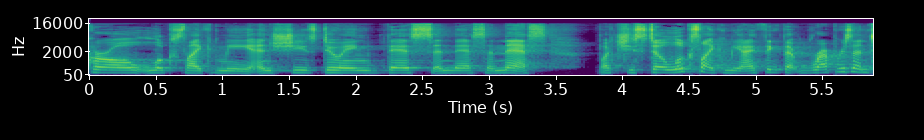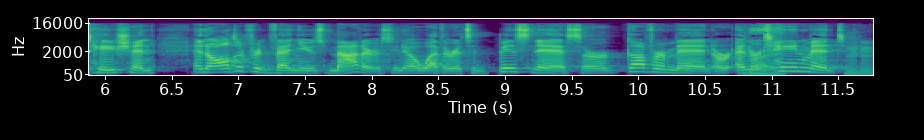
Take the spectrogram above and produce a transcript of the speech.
girl looks like me and she's doing this and this and this but she still looks like me. I think that representation in all different venues matters, you know, whether it's in business or government or entertainment. Mm-hmm.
